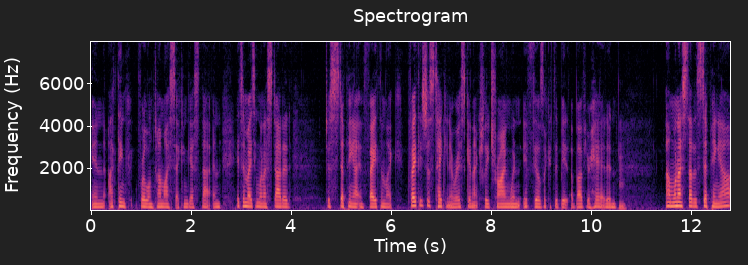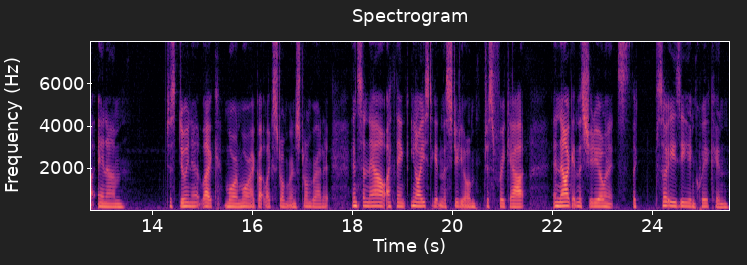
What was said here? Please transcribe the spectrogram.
And I think for a long time I second guessed that. And it's amazing when I started just stepping out in faith and like faith is just taking a risk and actually trying when it feels like it's a bit above your head. And um, when I started stepping out and um, just doing it like more and more, I got like stronger and stronger at it. And so now I think, you know, I used to get in the studio and just freak out. And now I get in the studio and it's like so easy and quick. And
